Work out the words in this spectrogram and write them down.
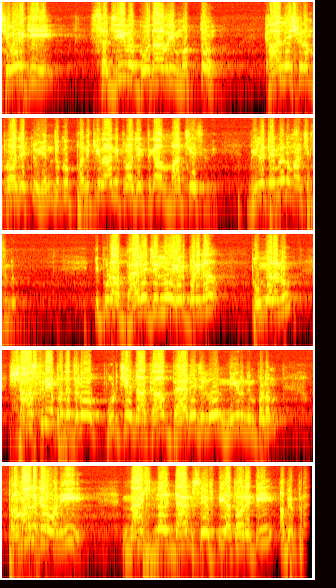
చివరికి సజీవ గోదావరి మొత్తం కాళేశ్వరం ప్రాజెక్టును ఎందుకు పనికిరాని ప్రాజెక్టుగా మార్చేసింది? వీళ్ళ టైంలోనే మార్చేసిండ్రు. ఇప్పుడు ఆ బ్యారేజీల్లో ఏర్పడిన పొంగలను శాస్త్రీయ పద్ధతిలో పూడ్చేదాకా బ్యారేజీలో నీరు నింపడం ప్రమాదకరం అని నేషనల్ డ్యామ్ సేఫ్టీ అథారిటీ అభిప్రాయం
